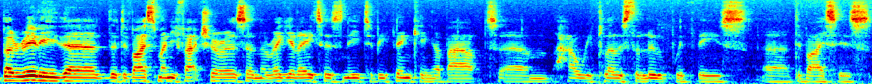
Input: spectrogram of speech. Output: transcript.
but really, the the device manufacturers and the regulators need to be thinking about um, how we close the loop with these uh, devices.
